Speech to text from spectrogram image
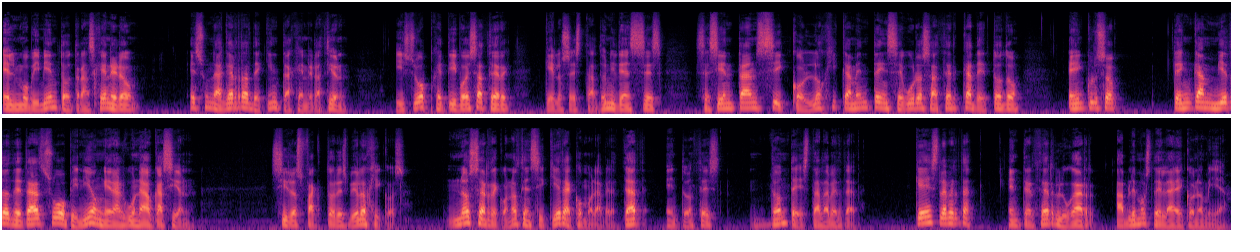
El movimiento transgénero es una guerra de quinta generación, y su objetivo es hacer que los estadounidenses se sientan psicológicamente inseguros acerca de todo e incluso tengan miedo de dar su opinión en alguna ocasión. Si los factores biológicos no se reconocen siquiera como la verdad, entonces, ¿dónde está la verdad? ¿Qué es la verdad? En tercer lugar, hablemos de la economía.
